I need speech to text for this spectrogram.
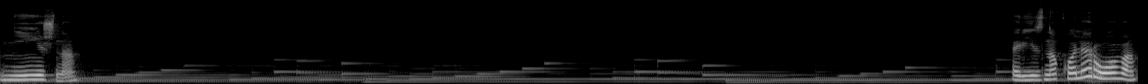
Ніжна. Різнокольорова.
